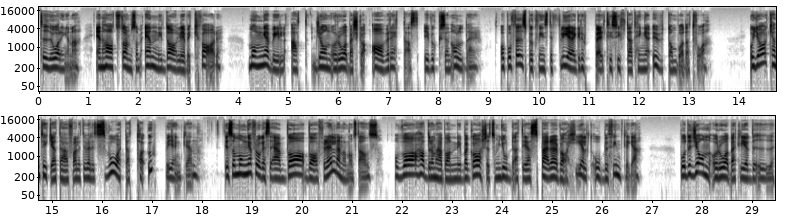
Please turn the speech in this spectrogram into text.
tioåringarna. En hatstorm som än idag lever kvar. Många vill att John och Robert ska avrättas i vuxen ålder. Och på Facebook finns det flera grupper till syfte att hänga ut de båda två. Och jag kan tycka att det här fallet är väldigt svårt att ta upp egentligen. Det som många frågar sig är, var var föräldrarna någonstans? Och vad hade de här barnen i bagaget som gjorde att deras spärrar var helt obefintliga? Både John och Robert levde i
